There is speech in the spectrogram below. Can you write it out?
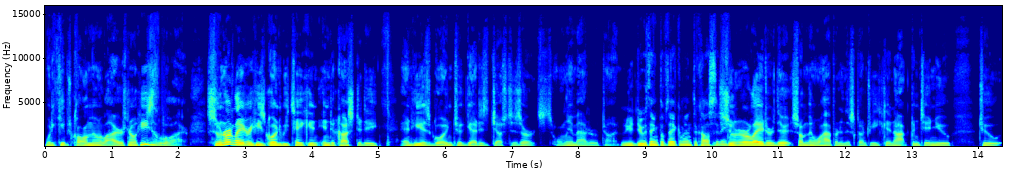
When he keeps calling them liars, no, he's the liar. Sooner or later, he's going to be taken into custody and he is going to get his just desserts. It's only a matter of time. You do think they'll take him into custody? Sooner or later, there, something will happen in this country. He cannot continue to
